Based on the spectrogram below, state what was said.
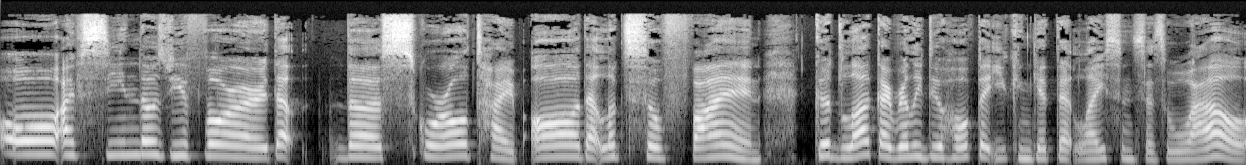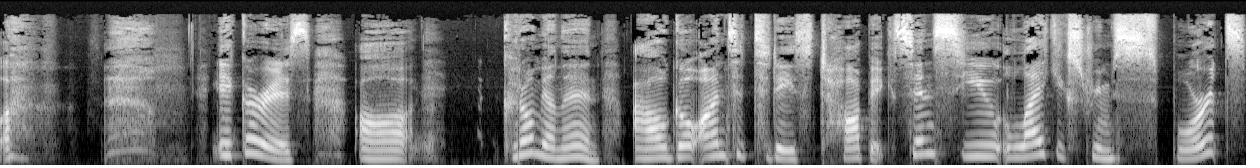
Oh, I've seen those before. That the squirrel type. Oh, that looked so fun. Good luck. I really do hope that you can get that license as well. Icarus, uh, 그러면은 I'll go on to today's topic. Since you like extreme sports,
